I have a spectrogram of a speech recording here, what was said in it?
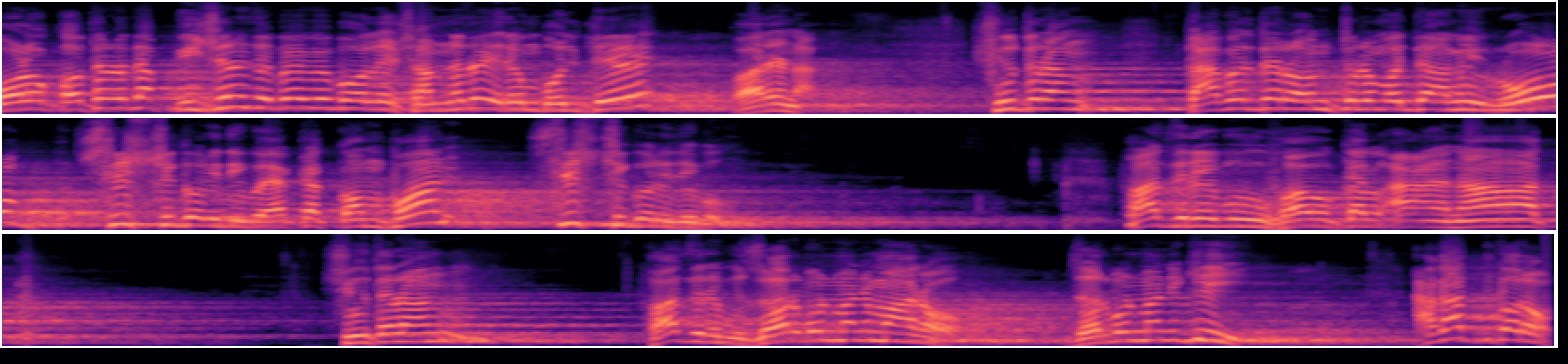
বড় কথাটা পিছনে যেভাবে বলে, সামনে যাই এরকম বলতে পারে না। সুতরাং কাবেরদের অন্তরের মধ্যে আমি রোগ সৃষ্টি করে দিব, একটা কম্পন সৃষ্টি করে দেব। ফাজরেবু ফাওকাল আনাক। সুতরাং ফাজরেবু, জর্বন মানে মারো। জর্বন মানে কি? আঘাত করো।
